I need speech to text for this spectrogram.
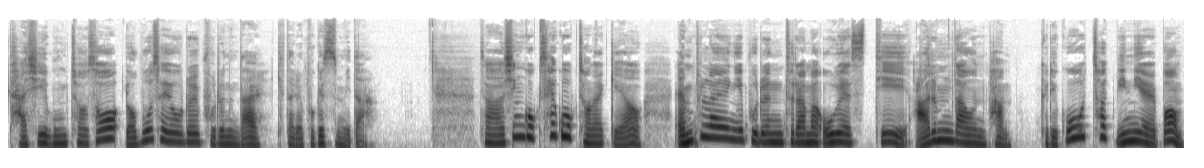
다시 뭉쳐서 여보세요를 부르는 날 기다려 보겠습니다. 자, 신곡 세 곡 전할게요. 엠플라잉이 부른 드라마 OST 아름다운 밤, 그리고 첫 미니 앨범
